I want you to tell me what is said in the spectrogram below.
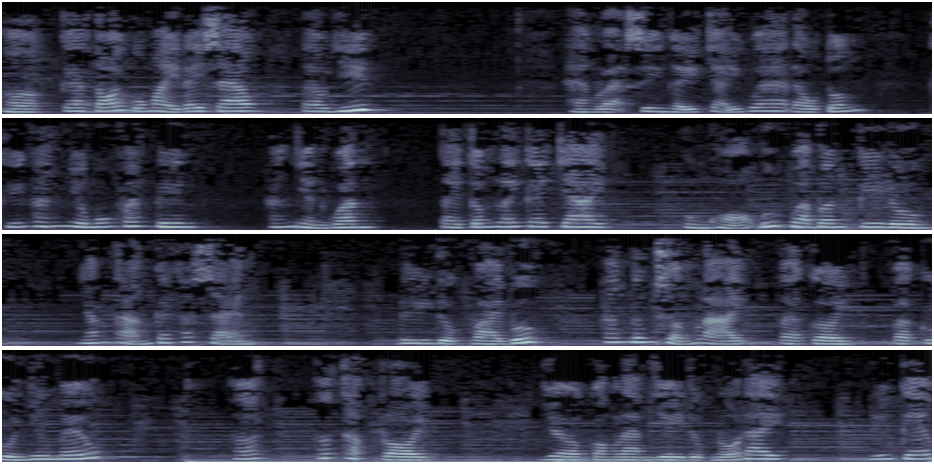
Hờ, ca tối của mày đây sao? Tao giết. Hàng loạt suy nghĩ chạy qua đầu Tuấn, khiến hắn như muốn phát điên. Hắn nhìn quanh, tay tóm lấy cái chai, hùng hổ bước qua bên kia đường, nhắm thẳng cái khách sạn. Đi được vài bước, hắn đứng sững lại và cười và cười như méo. Hết, hết thật rồi. Giờ còn làm gì được nữa đây? Nếu kéo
